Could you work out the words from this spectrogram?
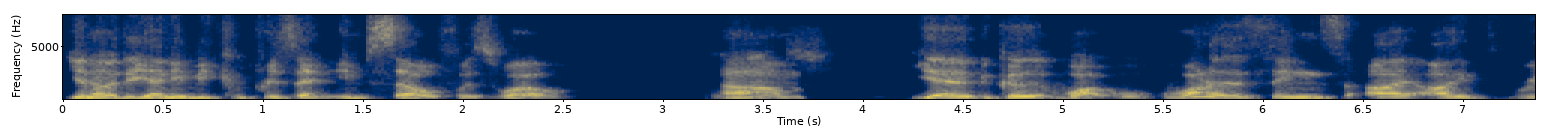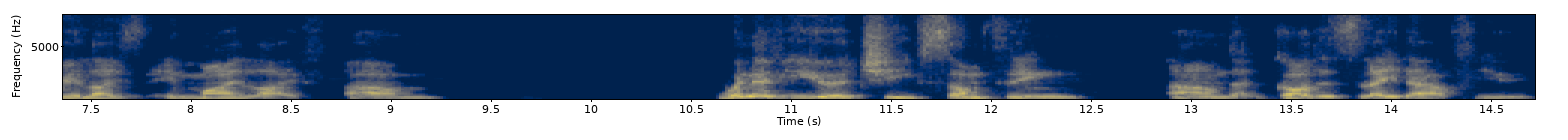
you know, the enemy can present himself as well. Um, yes. Yeah, because what one of the things I, I've realized in my life, um, whenever you achieve something um, that God has laid out for you,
